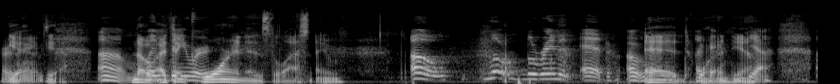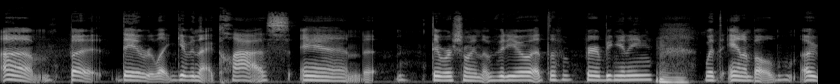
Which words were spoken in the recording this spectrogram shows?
are Yeah. names. Yeah. Um, No, when I they think were- Warren is the last name. Oh, Lo- Lorraine and Ed. Oh, Ed Warren, yeah. yeah. Um, but they were like giving that class, and they were showing the video at the very beginning with Annabelle uh,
